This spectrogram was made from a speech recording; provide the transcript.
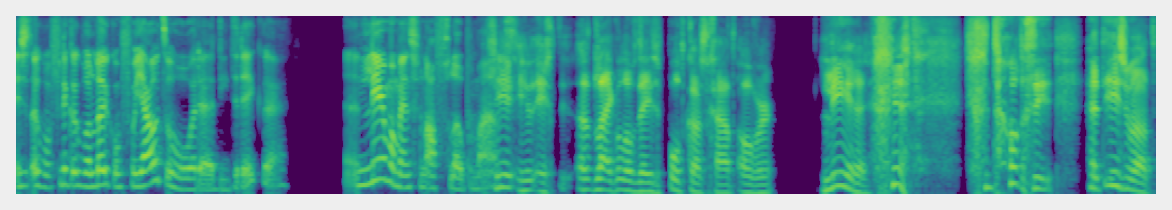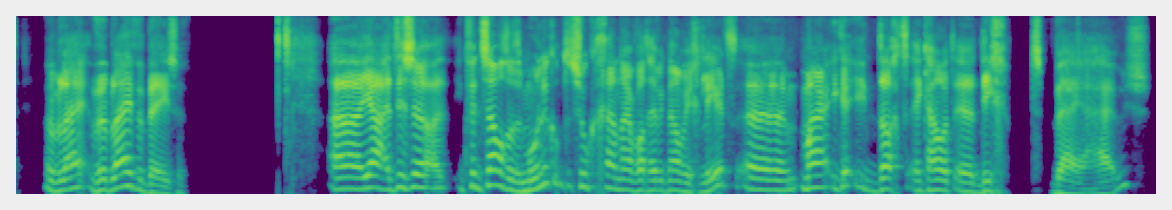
is het ook wel, vind ik ook wel leuk om voor jou te horen, Diederik. een leermoment van de afgelopen maand. Zie je, echt, het lijkt wel of deze podcast gaat over leren. Toch, het is wat. We, blij- we blijven bezig. Uh, ja, het is, uh, ik vind het zelf altijd moeilijk om te zoeken gaan naar wat heb ik nou weer geleerd. Uh, maar ik, ik, dacht, ik hou het dicht bij huis.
